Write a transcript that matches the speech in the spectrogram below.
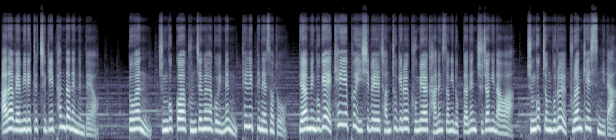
아랍에미리트 측이 판단했는데요. 또한 중국과 분쟁을 하고 있는 필리핀에서도 대한민국의 KF-21 전투기를 구매할 가능성이 높다는 주장이 나와 중국 정부를 불안케 했습니다.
